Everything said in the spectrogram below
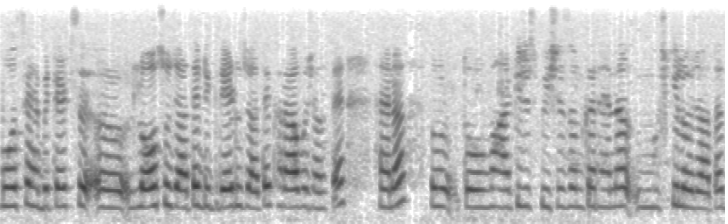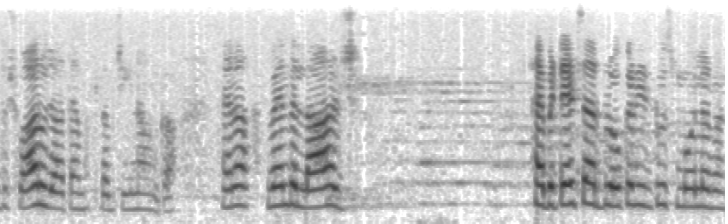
बहुत से हैबिटेट्स लॉस हो जाते हैं डिग्रेड हो जाते हैं ख़राब हो जाते हैं है ना? तो, तो वहाँ की जो स्पीशीज उनका रहना मुश्किल हो जाता है दुशवार हो जाता है मतलब जीना उनका है ना? When the large habitats are broken into smaller one.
